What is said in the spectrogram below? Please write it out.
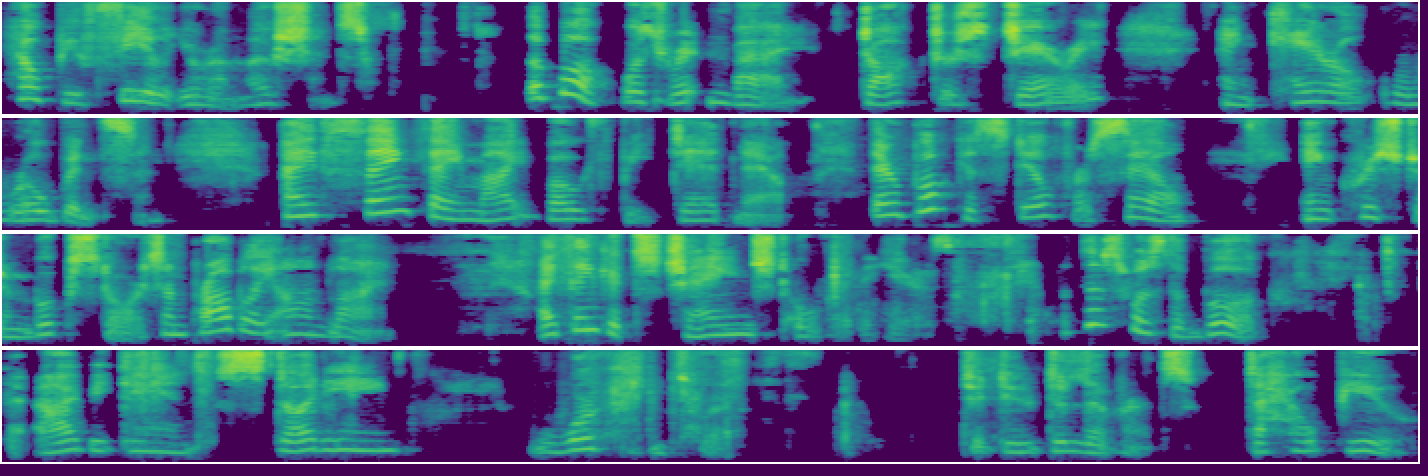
help you feel your emotions. The book was written by Doctors Jerry and Carol Robinson. I think they might both be dead now. Their book is still for sale in Christian bookstores and probably online. I think it's changed over the years. But this was the book that I began studying, working through to do deliverance, to help you,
